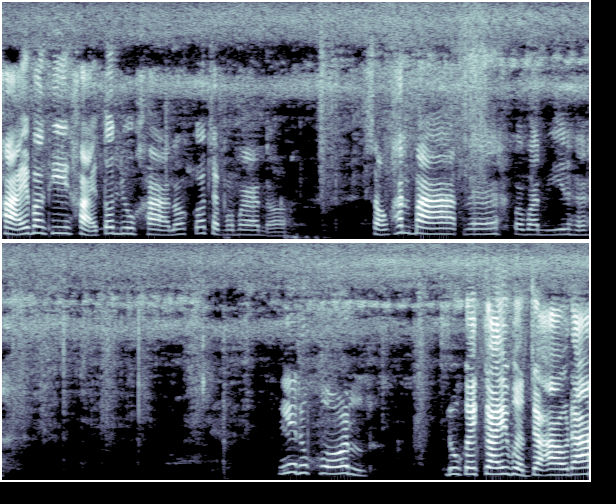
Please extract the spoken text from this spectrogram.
ขายบางทีขายต้นยูคาเนาะก็จะประมาณเนาะสองพันบาทนะประมาณนี้นะคะ นี่ทุกคน ดูไกลๆเหมือนจะเอาได้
